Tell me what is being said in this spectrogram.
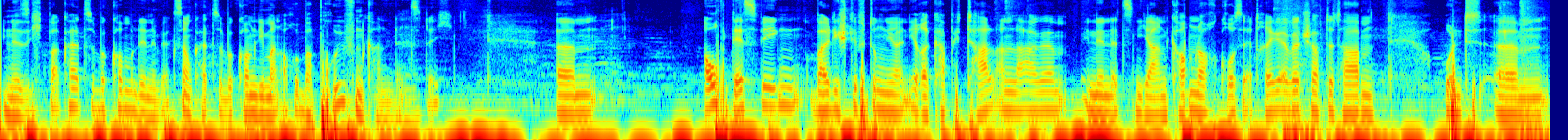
in eine Sichtbarkeit zu bekommen und in eine Wirksamkeit zu bekommen, die man auch überprüfen kann letztlich. Ähm, auch deswegen, weil die Stiftungen ja in ihrer Kapitalanlage in den letzten Jahren kaum noch große Erträge erwirtschaftet haben und ähm,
